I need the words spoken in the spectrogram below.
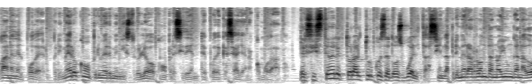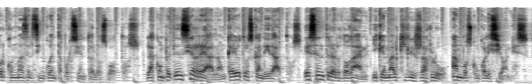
Erdogan en el poder, primero como primer ministro y luego como presidente, puede que se hayan acomodado. El sistema electoral turco es de dos vueltas y en la primera ronda no hay un ganador con más del 50% de los votos. La competencia real, aunque hay otros candidatos, es entre Erdogan y Kemal Kılıçdaroğlu, ambos con coaliciones.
